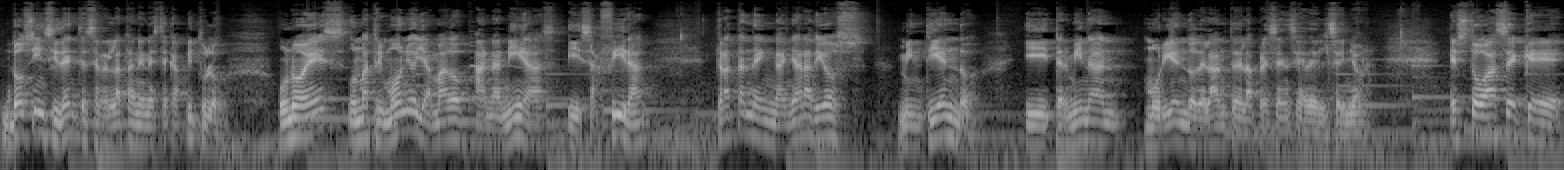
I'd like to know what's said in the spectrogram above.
Dos incidentes se relatan en este capítulo. Uno es un matrimonio llamado Ananías y Zafira. Tratan de engañar a Dios, mintiendo, y terminan muriendo delante de la presencia del Señor. Esto hace que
